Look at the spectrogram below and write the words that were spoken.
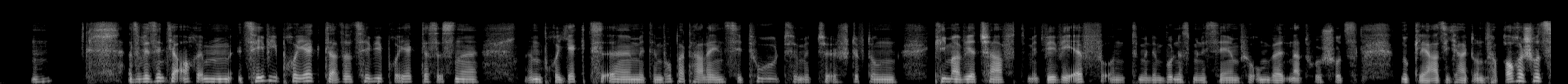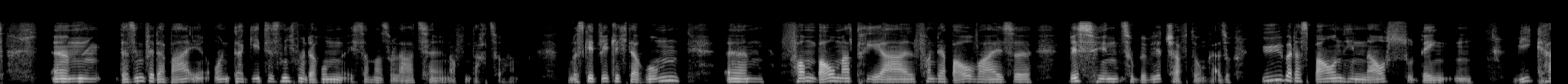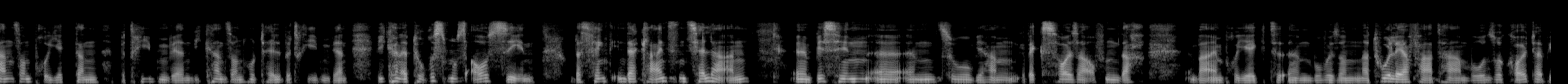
Also wir sind ja auch im CEVI-Projekt. Also CEVI-Projekt, das ist eine, ein Projekt äh, mit dem Wuppertaler Institut, mit äh, Stiftung Klimawirtschaft, mit WWF und mit dem Bundesministerium für Umwelt, Naturschutz, Nuklearsicherheit und Verbraucherschutz. Ähm, da sind wir dabei und da geht es nicht nur darum, ich sag mal, Solarzellen auf dem Dach zu haben. Und es geht wirklich darum, ähm, vom Baumaterial, von der Bauweise bis hin zur Bewirtschaftung, also über das Bauen hinaus zu denken. Wie kann so ein Projekt dann betrieben werden? Wie kann so ein Hotel betrieben werden? Wie kann der Tourismus aussehen? Und das fängt in der kleinsten Zelle an, äh, bis hin äh, ähm, zu, wir haben Gewächshäuser auf dem Dach bei einem Projekt, ähm, wo wir so einen Naturlehrpfad haben, wo unsere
